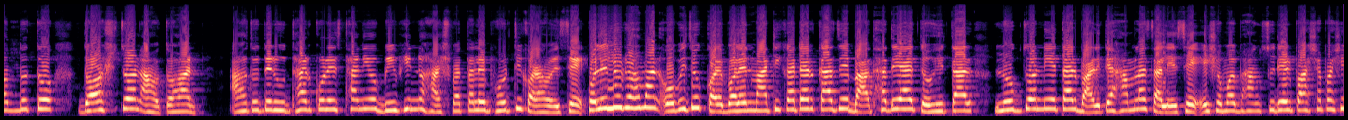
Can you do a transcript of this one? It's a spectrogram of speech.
অন্তত দশ জন আহত হন। আহতদের উদ্ধার করে স্থানীয় বিভিন্ন হাসপাতালে ভর্তি করা হয়েছে। খলিলুর রহমান অভিযোগ করে, বলেন, মাটি কাটার কাজে বাধা দেয়ায় তহিদ তার লোকজন নিয়ে তার বাড়িতে হামলা চালিয়েছে। এ সময় ভাঙচুরের পাশাপাশি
